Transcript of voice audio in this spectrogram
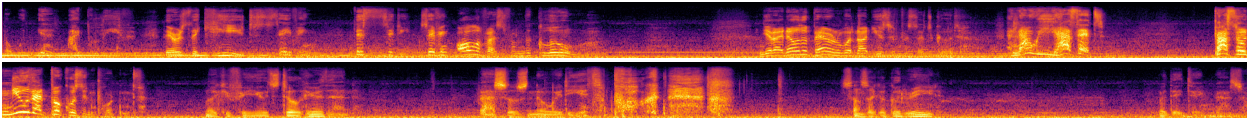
But within it, I believe, there is the key to saving this city, saving all of us from the gloom. And yet I know the Baron would not use it for such good. And now he has it! Basso knew that book was important. Lucky for you, it's still here then. Basso's no idiot. Book. Sounds like a good read. Where'd they take Basso?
